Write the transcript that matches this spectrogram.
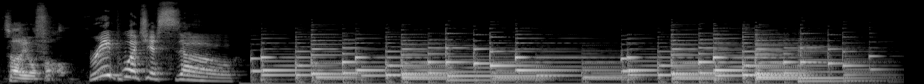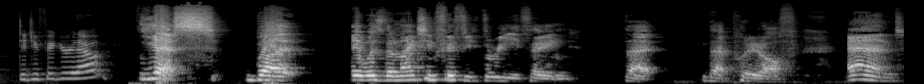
it's all your fault. Reap what you sow. Did you figure it out? Yes, but it was the 1953 thing that that put it off, and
